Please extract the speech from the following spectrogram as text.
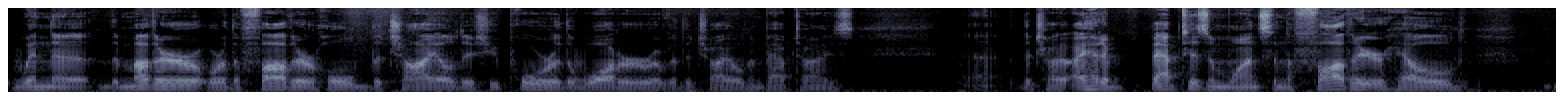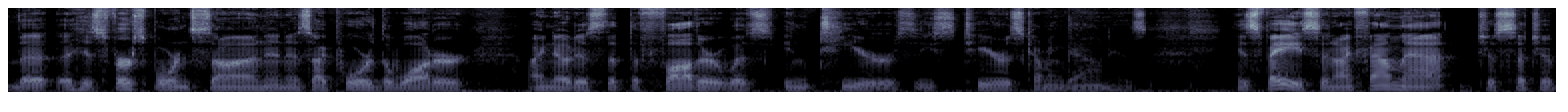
when the the mother or the father hold the child as you pour the water over the child and baptize uh, the child. I had a baptism once and the father held the his firstborn son and as I poured the water I noticed that the father was in tears, these tears coming down his his face, and I found that just such a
